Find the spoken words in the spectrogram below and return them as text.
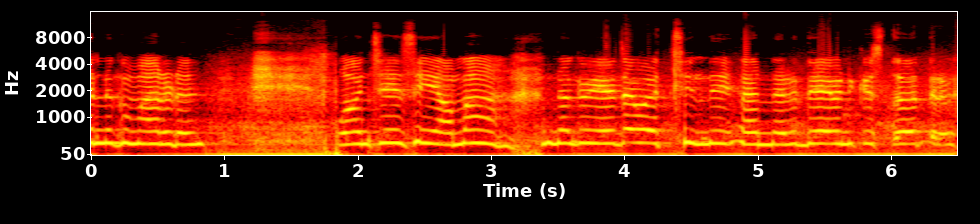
చిన్న కుమారుడు ఫోన్ చేసి అమ్మ నాకు ఏదో వచ్చింది అన్నారు దేవునికి స్తోత్రం.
